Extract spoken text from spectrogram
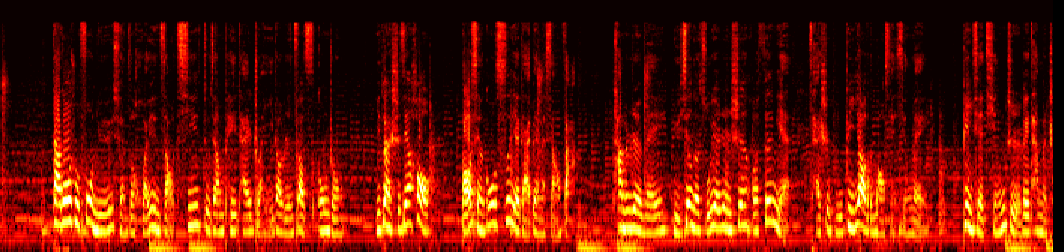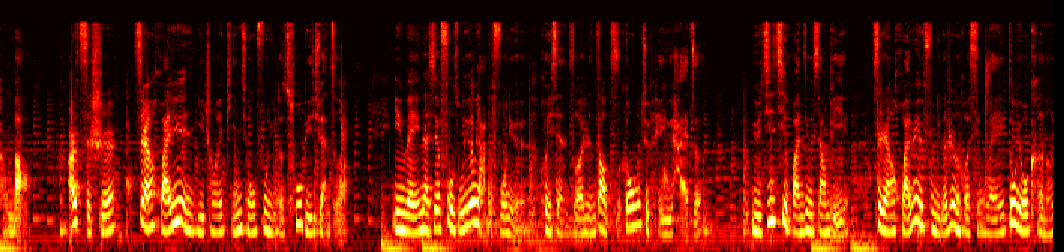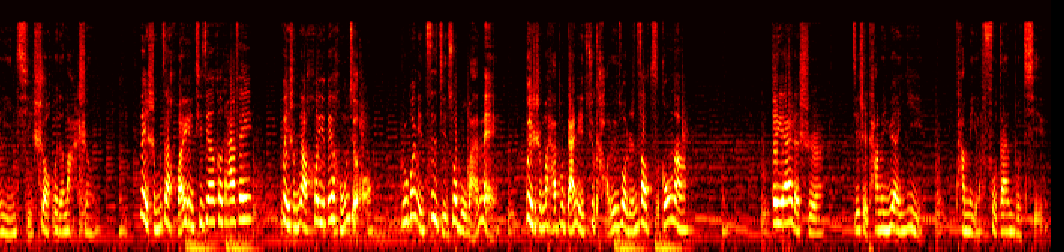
大多数妇女选择怀孕早期就将胚胎转移到人造子宫中。一段时间后，保险公司也改变了想法。他们认为女性的足月妊娠和分娩才是不必要的冒险行为，并且停止为他们承保。而此时，自然怀孕已成为贫穷妇女的粗鄙选择，因为那些富足优雅的妇女会选择人造子宫去培育孩子。与机器环境相比，自然怀孕妇女的任何行为都有可能引起社会的骂声。为什么在怀孕期间喝咖啡？为什么要喝一杯红酒？如果你自己做不完美，为什么还不赶紧去考虑做人造子宫呢？悲哀的是，即使他们愿意，他们也负担不起。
